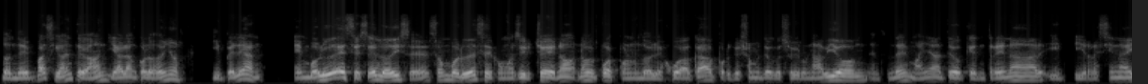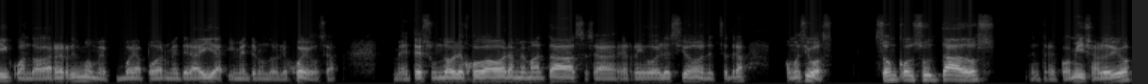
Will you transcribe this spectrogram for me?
donde básicamente van y hablan con los dueños y pelean en boludeces, él lo dice, ¿eh? son boludeces como decir, che, no, no me puedes poner un doble juego acá porque yo me tengo que subir un avión, ¿entendés? Mañana tengo que entrenar y, recién ahí cuando agarre ritmo me voy a poder meter ahí y meter un doble juego. O sea, metes un doble juego ahora, me matás, o sea, el riesgo de lesión, etc. Como decís vos, son consultados, entre comillas lo digo,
